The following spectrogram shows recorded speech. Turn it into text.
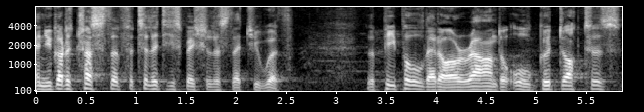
and you've got to trust the fertility specialist that you're with. The people that are around are all good doctors,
